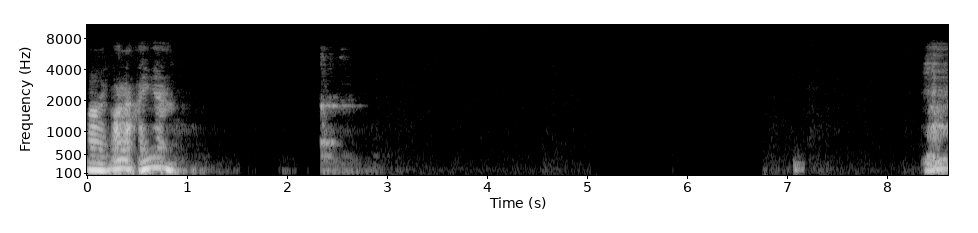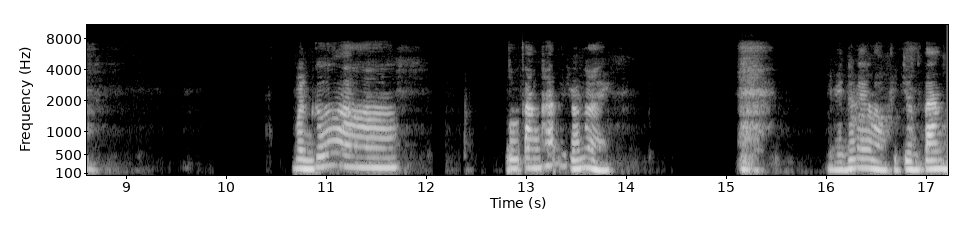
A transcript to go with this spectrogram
Rồi, có lãi nha. Mình cứ, ờ, ơ tăng hết chỗ này. Vì nó đang là thị trường tăng.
